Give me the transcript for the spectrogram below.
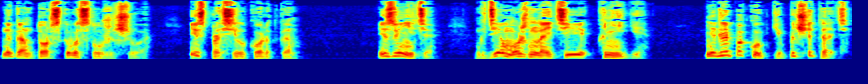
на конторского служащего, и спросил коротко. «Извините, где можно найти книги? Не для покупки, почитать».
